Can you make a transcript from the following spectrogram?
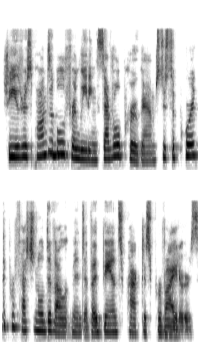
she is responsible for leading several programs to support the professional development of advanced practice providers,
